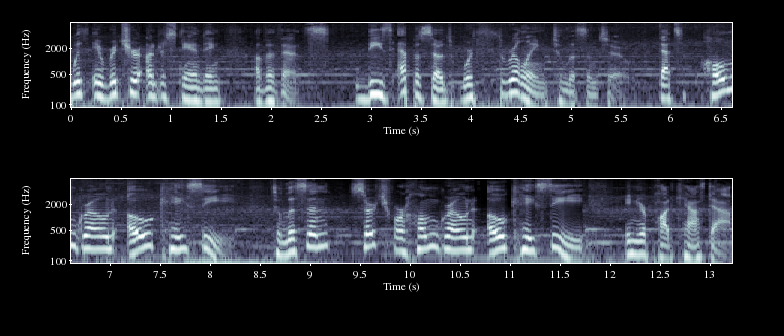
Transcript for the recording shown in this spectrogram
with a richer understanding of events. These episodes were thrilling to listen to. That's Homegrown OKC. To listen, search for Homegrown OKC in your podcast app.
